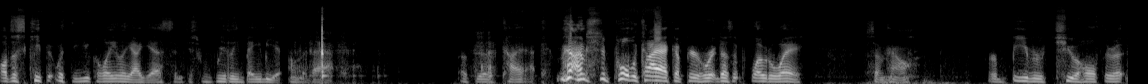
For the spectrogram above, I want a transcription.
I'll just keep it with the ukulele, I guess, and just really baby it on the back of the kayak. I should pull the kayak up here where it doesn't float away somehow. Or beaver chew a hole through it.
